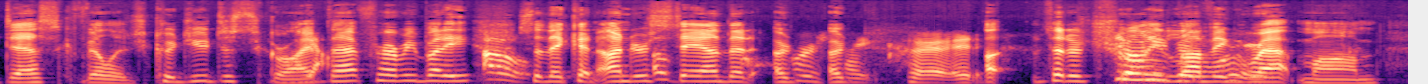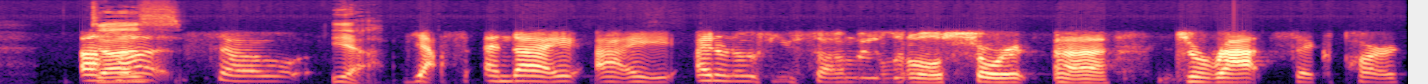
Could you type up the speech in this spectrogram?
desk village. Could you describe Yeah. that for everybody Oh, so they can understand that a, a, I could. a- that a truly loving rat mom Uh-huh. does So yeah. yes, and I, I, I don't know if you saw my little short uh, Jurassic Park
